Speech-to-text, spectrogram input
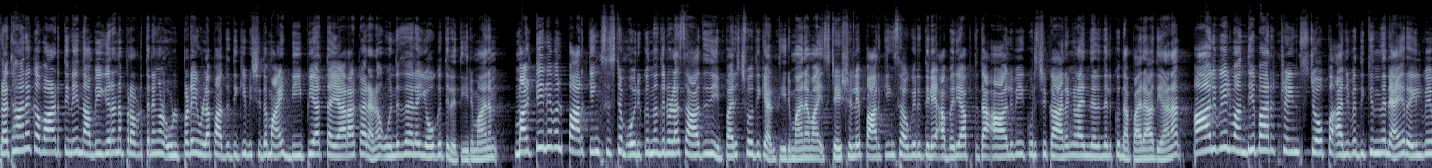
പ്രധാന കവാടത്തിന്റെ നവീകരണ പ്രവർത്തനങ്ങൾ ഉൾപ്പെടെയുള്ള പദ്ധതിക്ക് വിശദമായി ഡി തയ്യാറാക്കാനാണ് ഉന്നതതല യോഗത്തിലെ തീരുമാനം. മൾട്ടി ലെവൽ പാർക്കിംഗ് സിസ്റ്റം ഒരുക്കുന്നതിനുള്ള സാധ്യതയും പരിശോധിക്കാൻ തീരുമാനമായി. സ്റ്റേഷനിലെ പാർക്കിംഗ് സൗകര്യത്തിലെ അപര്യാപ്തത ആലുവയെക്കുറിച്ച് കാലങ്ങളായി നിലനിൽക്കുന്ന പരാതിയാണ്. ആലുവയിൽ വന്ദേ ഭാരത് ട്രെയിൻ സ്റ്റോപ്പ് അനുവദിക്കുന്നതിനായി റെയിൽവേ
